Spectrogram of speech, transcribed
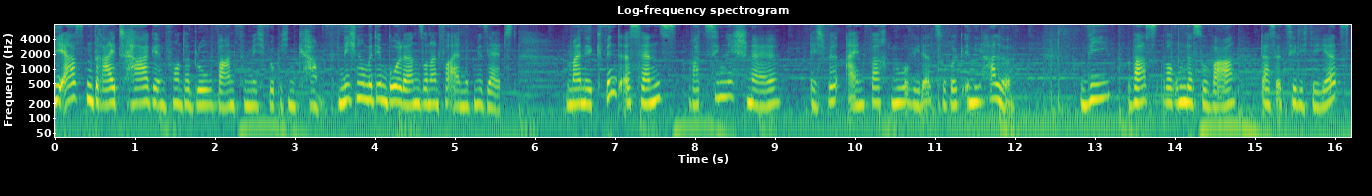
die ersten drei Tage in Fontainebleau waren für mich wirklich ein Kampf. Nicht nur mit den Bouldern, sondern vor allem mit mir selbst. Meine Quintessenz war ziemlich schnell, ich will einfach nur wieder zurück in die Halle. Wie, was, warum das so war, das erzähle ich dir jetzt.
